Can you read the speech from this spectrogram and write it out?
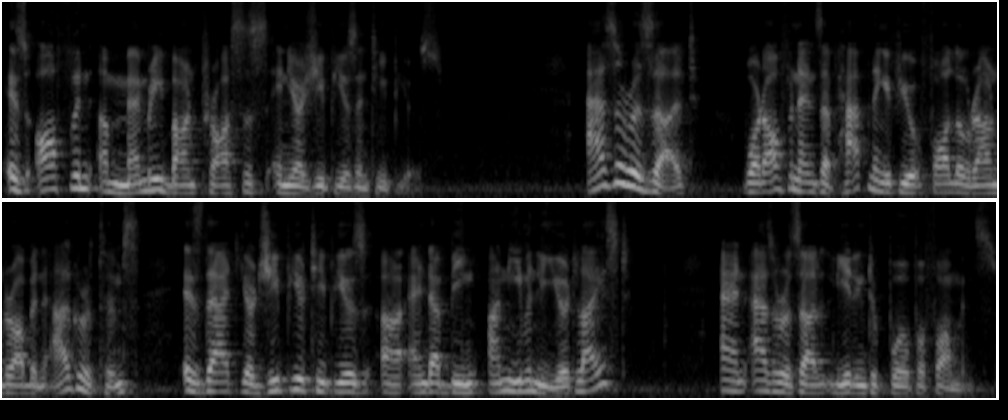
is often a memory-bound process in your GPUs and TPUs. As a result, what often ends up happening if you follow round-robin algorithms is that your GPU, TPUs uh, end up being unevenly utilized, and as a result, leading to poor performance.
